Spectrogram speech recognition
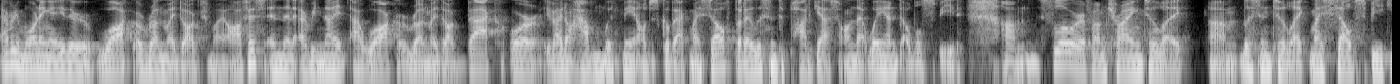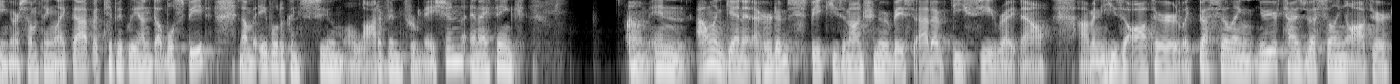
every morning I either walk or run my dog to my office, and then every night I walk or run my dog back or if I don't have them with me, I'll just go back myself. But I listen to podcasts on that way on double speed. Um, slower if I'm trying to like um, listen to like myself speaking or something like that, but typically on double speed. And I'm able to consume a lot of information. And I think um, in Allen Gannett, I heard him speak. He's an entrepreneur based out of DC right now. Um, and he's an author, like best-selling, New York Times best-selling author.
